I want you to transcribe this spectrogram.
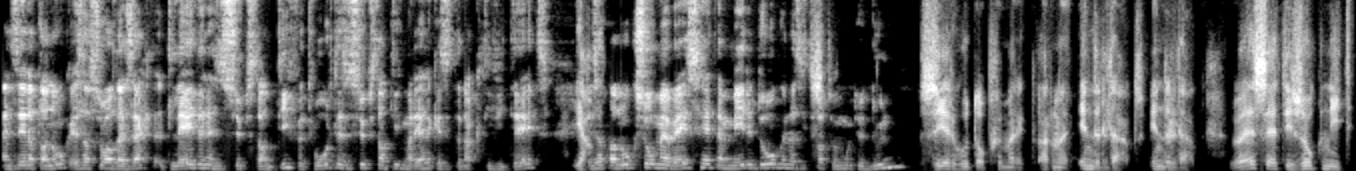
En zijn dat dan ook, is dat zoals hij zegt, het lijden is een substantief, het woord is een substantief, maar eigenlijk is het een activiteit. Ja. Is dat dan ook zo met wijsheid en mededogen? Dat is iets wat we moeten doen? Zeer goed opgemerkt, Arne. Inderdaad, inderdaad. Wijsheid is ook niet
